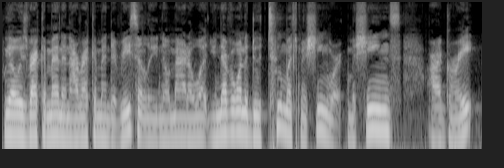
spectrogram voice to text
we always recommend, and I recommend it recently, no matter what, you never want to do too much machine work. Machines are great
